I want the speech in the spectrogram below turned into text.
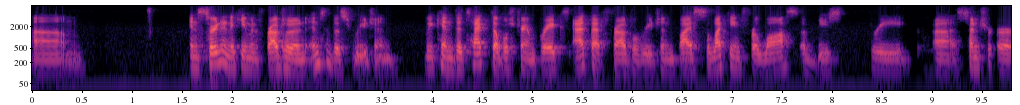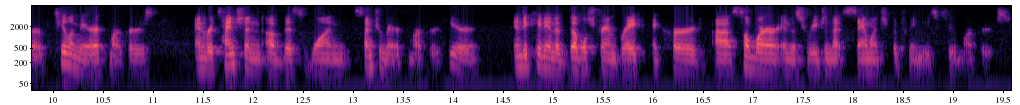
um, inserting a human fragile into this region, we can detect double-strand breaks at that fragile region by selecting for loss of these three uh, or telomeric markers and retention of this one centromeric marker here, indicating a double-strand break occurred uh, somewhere in this region that's sandwiched between these two markers.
